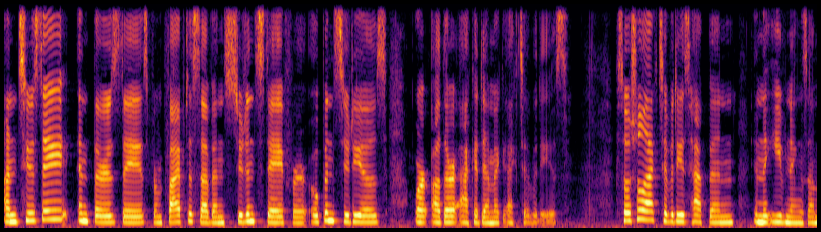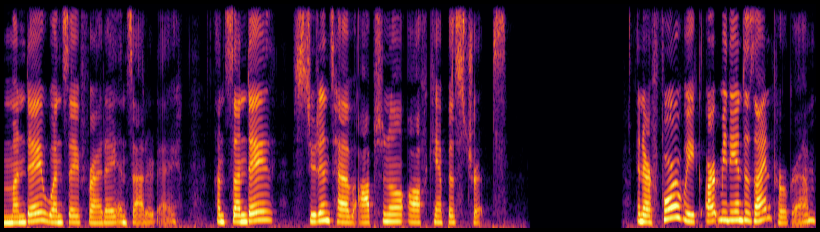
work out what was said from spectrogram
On Tuesday and Thursdays from 5 to 7, students stay for open studios or other academic activities. Social activities happen in the evenings on Monday, Wednesday, Friday, and Saturday. On Sunday, students have optional off campus trips. In our four week Art, Media, and Design program,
